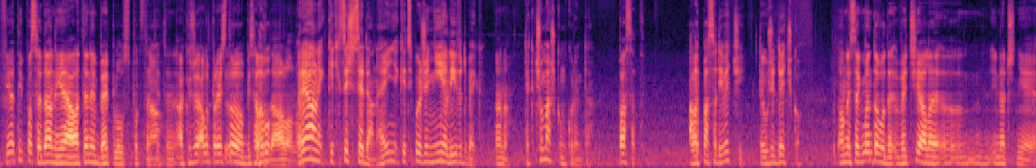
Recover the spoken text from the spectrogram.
Fiat Tipo Sedan je, ale ten je B+, v podstate. No. Ten, akože, ale priestorov by sa Lebo to dalo. No. Reálne, keď chceš sedan, hej, keď si povieš, že nie je liftback, Áno, tak čo máš konkurenta? Passat. Ale Passat je väčší, to je už je Dčko. On je segmentovo de- väčší, ale uh, ináč nie je.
